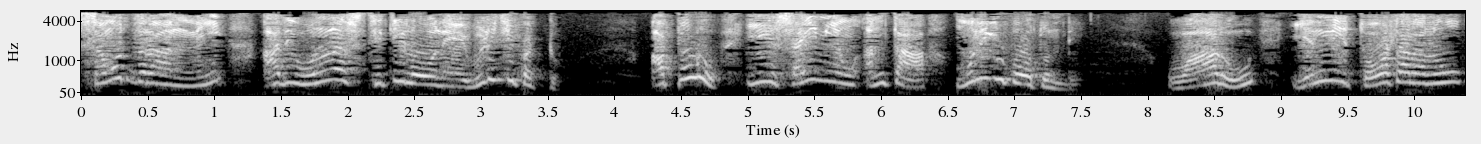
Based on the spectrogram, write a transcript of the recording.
సముద్రాన్ని అది ఉన్న స్థితిలోనే విడిచిపెట్టు. అప్పుడు ఈ సైన్యం అంతా మునిగిపోతుంది. వారు ఎన్ని తోటలను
